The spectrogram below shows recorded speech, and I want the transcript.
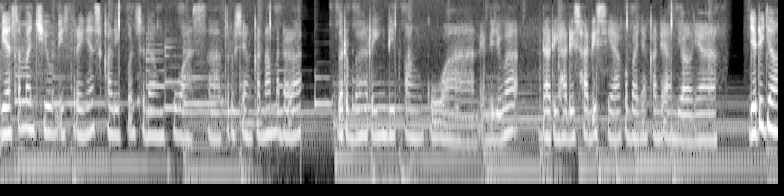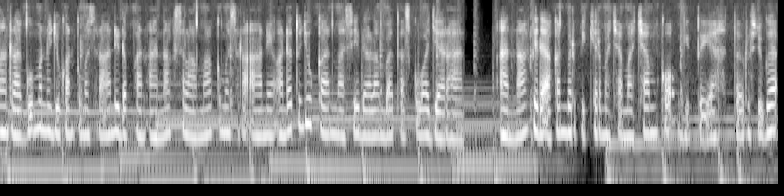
biasa mencium istrinya sekalipun sedang puasa. Terus yang keenam adalah berbaring di pangkuan. Ini juga dari hadis-hadis ya kebanyakan diambilnya. Jadi jangan ragu menunjukkan kemesraan di depan anak selama kemesraan yang Anda tunjukkan masih dalam batas kewajaran anak tidak akan berpikir macam-macam kok gitu ya. Terus juga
